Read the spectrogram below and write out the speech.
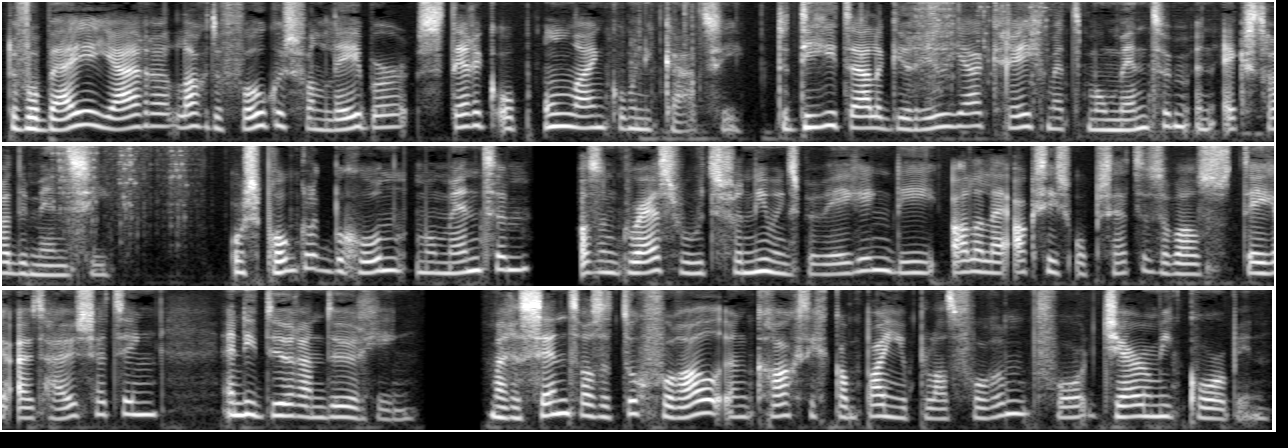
De voorbije jaren lag de focus van Labour sterk op online communicatie. De digitale guerrilla kreeg met Momentum een extra dimensie. Oorspronkelijk begon Momentum als een grassroots vernieuwingsbeweging die allerlei acties opzette, zoals tegen uithuiszetting en die deur aan deur ging. Maar recent was het toch vooral een krachtig campagneplatform voor Jeremy Corbyn.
